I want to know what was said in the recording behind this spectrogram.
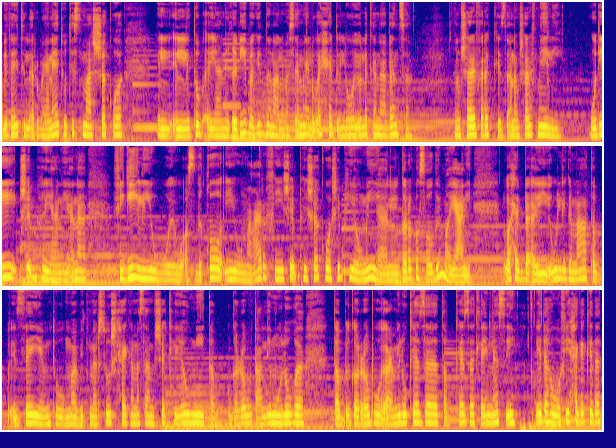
بداية الأربعينات وتسمع الشكوى اللي تبقى يعني غريبة جدا على مسامع الواحد اللي هو يقولك أنا بنسى أنا مش عارف أركز أنا مش عارف مالي. ودي شبه يعني أنا في جيلي وأصدقائي ومعارفي شبه شكوى شبه يومية لدرجة صادمة يعني. الواحد بقى يقول يا جماعة طب إزاي أنتوا ما بتمارسوش حاجة مثلا بشكل يومي؟ طب جربوا تعلموا لغة طب جربوا اعملوا كذا طب كذا تلاقي الناس إيه؟ إيه ده؟ هو في حاجة كده؟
